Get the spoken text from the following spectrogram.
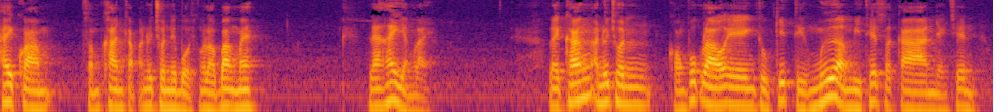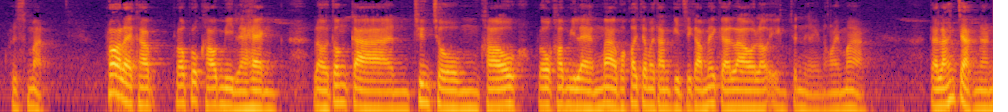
ให้ความสำคัญกับอนุชนในโบสถ์ของเราบ้างไหมและให้อย่างไร หลายครั้งอนุชนของพวกเราเองถูกคิดถึงเมื่อมีเทศกาลอย่างเช่น คริสต์มาสเพราะอะไรครับ เพราะพวกเขามีแรงเราต้องการชื่นชมเขาเพราะเขามีแรงมากเพราะเขาจะมาทำกิจกรรมให้กับเราเราเองจะเหนื่อยน้อยมาก แต่หลังจากนั้น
